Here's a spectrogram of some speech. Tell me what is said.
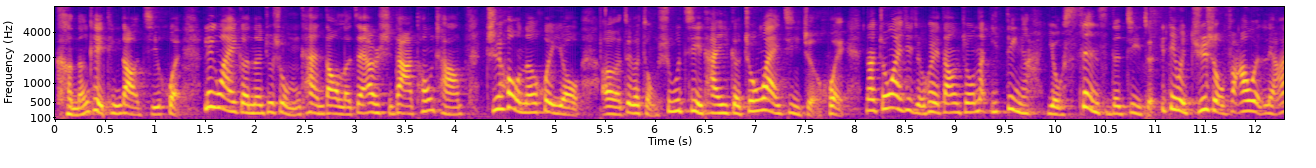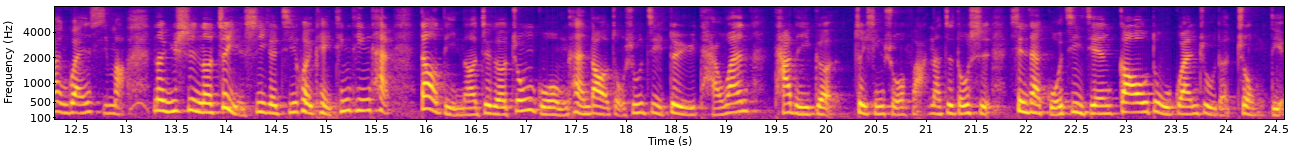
可能可以听到的机会。另外一个呢，就是我们看到了在二十大通常之后呢，会有呃这个总书记他一个中外记者会。那中外记者会当中，那一定啊有 sense 的记者一定会举手发问两岸关关系嘛？那于是呢，这也是一个机会，可以听听看到底呢，这个中国我们看到总书记对于台湾他的一个最新说法，那这都是现在国际间高度关注的重点。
